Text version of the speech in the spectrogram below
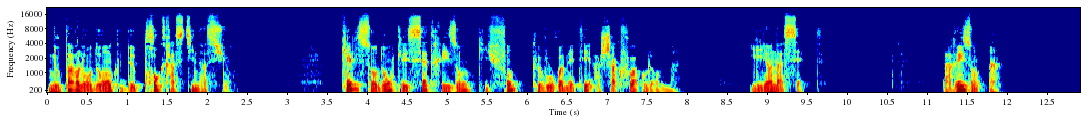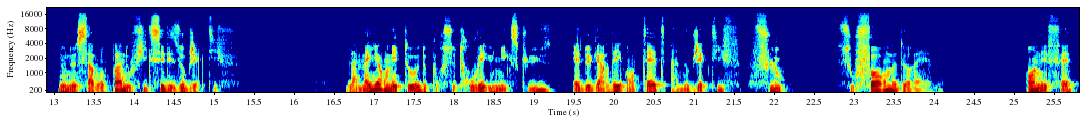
Nous parlons donc de procrastination. Quelles sont donc les sept raisons qui font que vous remettez à chaque fois au lendemain? Il y en a sept. La raison 1. Nous ne savons pas nous fixer des objectifs. La meilleure méthode pour se trouver une excuse est de garder en tête un objectif flou, sous forme de rêve. En effet,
